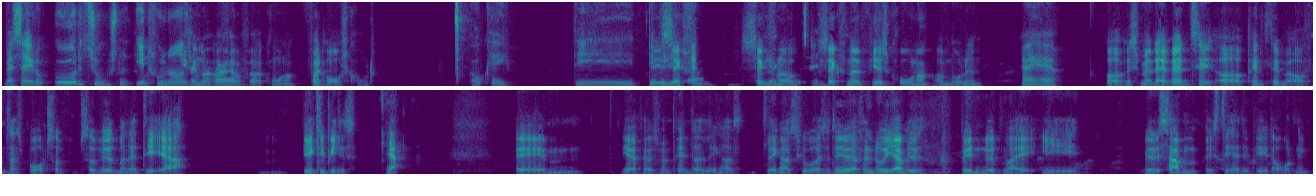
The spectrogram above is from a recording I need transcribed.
Hvad sagde du? 8.145 kroner for et årskort. Okay. Det, det, det er 600, 600, 680 kroner om måneden. Ja, ja. Og hvis man er vant til at pendle med offentlig transport, så, så ved man, at det er virkelig billigt. Ja. Øhm, I hvert fald, hvis man pendler længere, længere ture. Så det er i hvert fald noget, jeg vil benytte mig af i, med det samme, hvis det her det bliver en ordning.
